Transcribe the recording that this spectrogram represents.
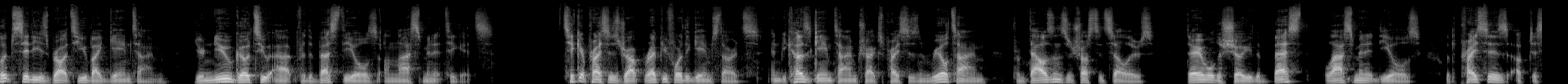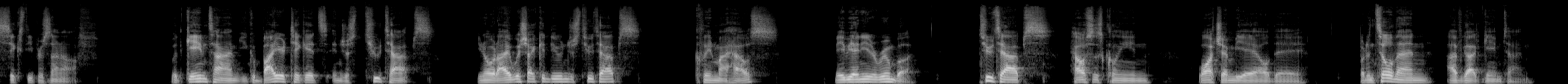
Clip City is brought to you by Game Time, your new go to app for the best deals on last minute tickets. Ticket prices drop right before the game starts, and because Game Time tracks prices in real time from thousands of trusted sellers, they're able to show you the best last minute deals with prices up to 60% off. With Game Time, you can buy your tickets in just two taps. You know what I wish I could do in just two taps? Clean my house. Maybe I need a Roomba. Two taps, house is clean, watch NBA all day. But until then, I've got Game Time.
